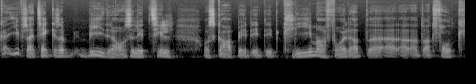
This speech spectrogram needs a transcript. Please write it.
kan i og for seg tenkes å bidra også litt til å skape et, et, et klima for at, at, at, folk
